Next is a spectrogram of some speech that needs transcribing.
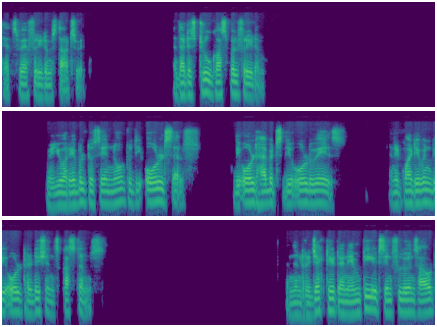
That's where freedom starts with. And that is true gospel freedom. Where you are able to say no to the old self, the old habits, the old ways, and it might even be old traditions, customs, and then reject it and empty its influence out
